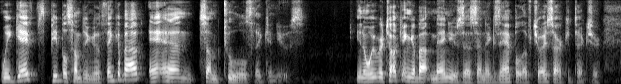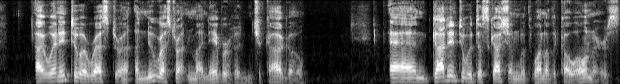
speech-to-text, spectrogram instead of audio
we gave people something to think about and some tools they can use. You know, we were talking about menus as an example of choice architecture. I went into a restaurant, a new restaurant in my neighborhood in Chicago, and got into a discussion with one of the co owners.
